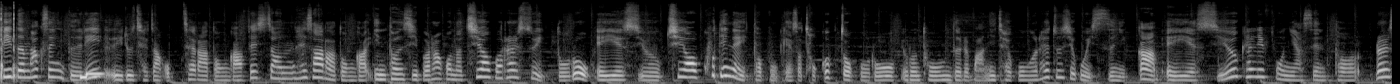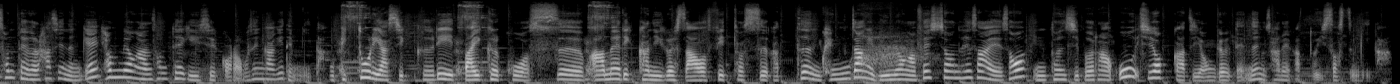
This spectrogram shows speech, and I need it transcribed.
피듬 학생들이 의류 제작 업체라던가 패션 회사라던가 인턴십을 하거나 취업을 할 수 있도록 ASU 취업 코디네이터 분께서 적극적으로 이런 도움들을 많이 제공을 해주시고 있으니까 ASU 캘리포니아 센터를 선택을 하시는 게 현명한 선택이실 거라고 생각이 됩니다. 뭐 빅토리아 시크릿, 마이클 코어스, 아메리칸 이글스 아웃피터스 같은 굉장히 유명한 패션 회사에서 인턴십을 하고 취업까지 연결되는 사례가 또 있었습니다.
